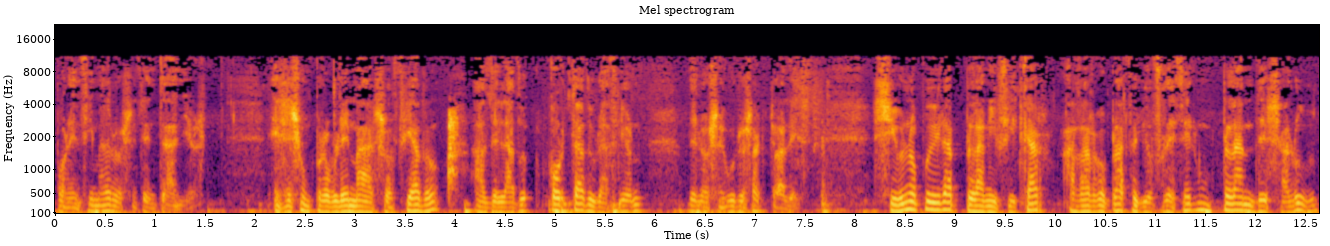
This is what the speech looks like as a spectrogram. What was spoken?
por encima de los 70 años. Ese es un problema asociado al de la corta duración de los seguros actuales. Si uno pudiera planificar a largo plazo y ofrecer un plan de salud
